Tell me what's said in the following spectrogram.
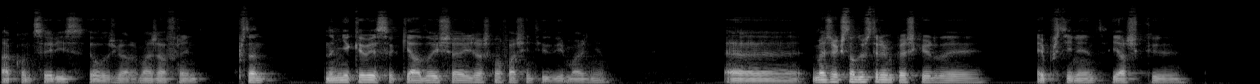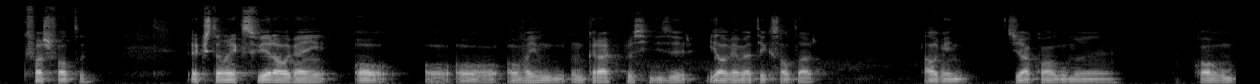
a acontecer isso, ele jogar mais à frente. Portanto, na minha cabeça que há dois seis, acho que não faz sentido vir mais nenhum. Ah, mas a questão do extremo pé esquerdo é, é pertinente e acho que, que faz falta. A questão é que se vier alguém ou, ou, ou, ou vem um, um craque, por assim dizer, e alguém vai ter que saltar, alguém já com alguma com algum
